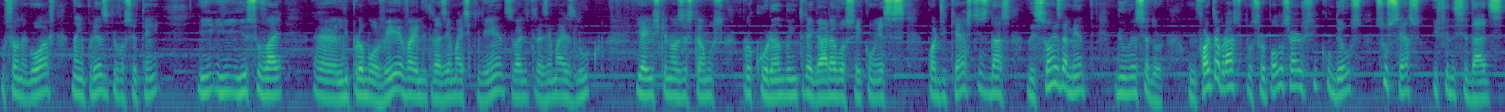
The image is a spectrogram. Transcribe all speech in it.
no seu negócio, na empresa que você tem. E, e isso vai é, lhe promover, vai lhe trazer mais clientes, vai lhe trazer mais lucro. E é isso que nós estamos procurando entregar a você com esses podcasts das lições da mente de um vencedor. Um forte abraço, professor Paulo Sérgio. Fique com Deus, sucesso e felicidades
